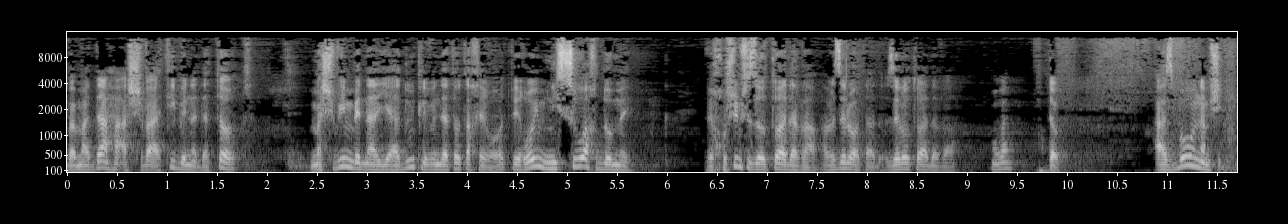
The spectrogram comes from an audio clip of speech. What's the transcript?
במדע ההשוואתי בין הדתות, משווים בין היהדות לבין דתות אחרות ורואים ניסוח דומה וחושבים שזה אותו הדבר, אבל זה לא, זה לא אותו הדבר, מובן? טוב, אז בואו נמשיך.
